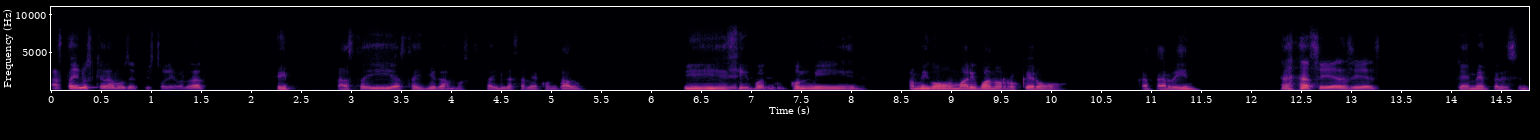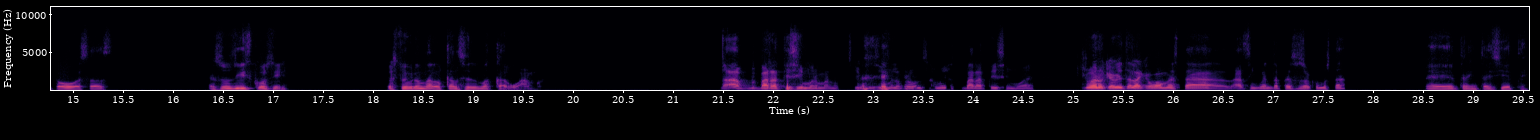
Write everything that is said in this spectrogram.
Hasta ahí nos quedamos de tu historia, ¿verdad? Sí, hasta ahí, hasta ahí llegamos, hasta ahí les había contado. Y sí, fue con mi amigo marihuano rockero Catarrín, Así es, así es. que me presentó esas, esos discos y estuvieron al alcance de una caguama. Ah, baratísimo, hermano. Si, si me lo preguntas a mí, es baratísimo, ¿eh? Bueno, que ahorita la caguama está a 50 pesos, ¿o cómo está? Eh, 37.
